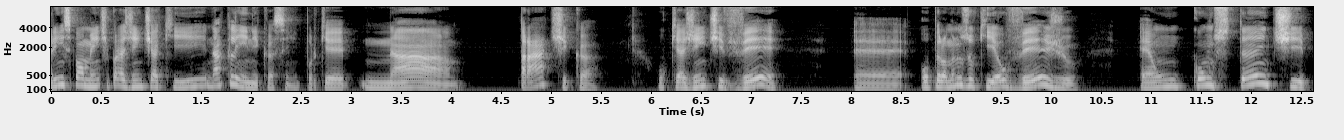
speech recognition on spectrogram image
principalmente para a gente aqui na clínica, assim, porque na prática o que a gente vê, é, ou pelo menos o que eu vejo, é um constante,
